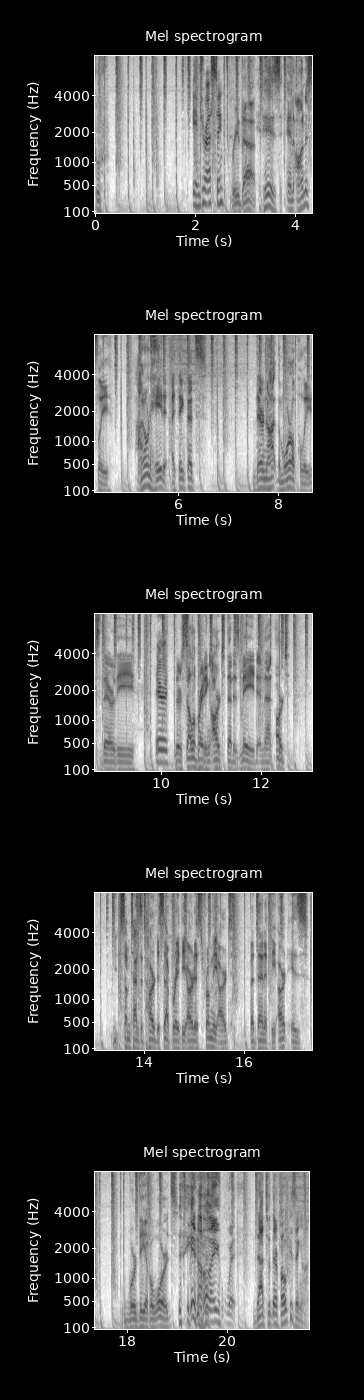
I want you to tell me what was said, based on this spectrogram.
Whew. Interesting. Read that. It is. And honestly, I don't hate it. I think that's they're not the moral police. They're the They're they're celebrating art that is made and that art sometimes it's hard to separate the artist from the art, but then if the art is worthy of awards, you know, like wh- that's what they're focusing on.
